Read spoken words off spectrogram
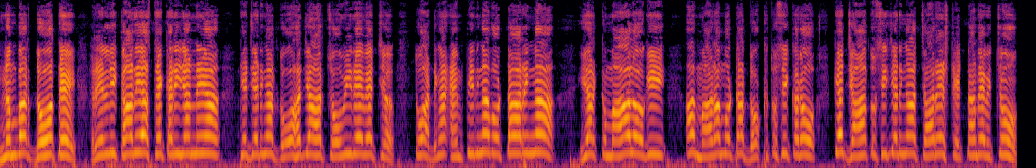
ਨੰਬਰ 2 ਤੇ ਰੈਲੀ ਕਾਦੇ ਵਾਸਤੇ ਕਰੀ ਜਾਂਦੇ ਆ? ਕਿ ਜਿਹੜੀਆਂ 2024 ਦੇ ਵਿੱਚ ਤੁਹਾਡੀਆਂ ਐਮਪੀ ਦੀਆਂ ਵੋਟਾਂ ਆ ਰਹੀਆਂ? ਯਾਰ ਕਮਾਲ ਹੋ ਗਈ। ਆ ਮਾੜਾ ਮੋਟਾ ਦੁੱਖ ਤੁਸੀਂ ਕਰੋ ਕਿ ਜਾਂ ਤੁਸੀਂ ਜਿਹੜੀਆਂ ਚਾਰੇ ਸਟੇਟਾਂ ਦੇ ਵਿੱਚੋਂ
